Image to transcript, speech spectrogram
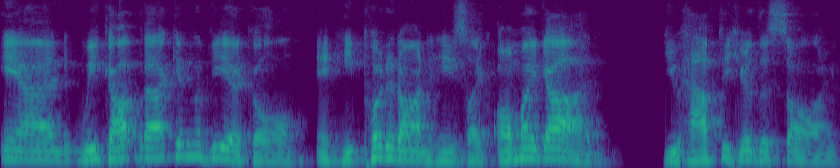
And we got back in the vehicle and he put it on and he's like oh my god you have to hear this song.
